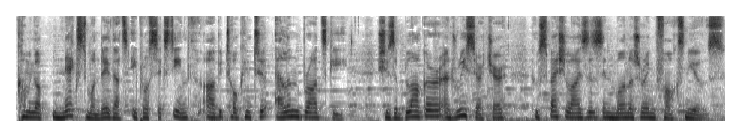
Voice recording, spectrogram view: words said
Coming up next Monday, that's April 16th, I'll be talking to Ellen Brodsky. She's a blogger and researcher who specialises in monitoring Fox News.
